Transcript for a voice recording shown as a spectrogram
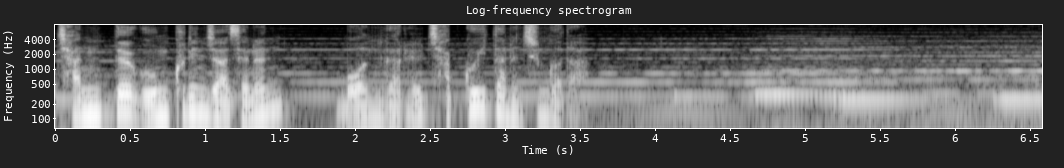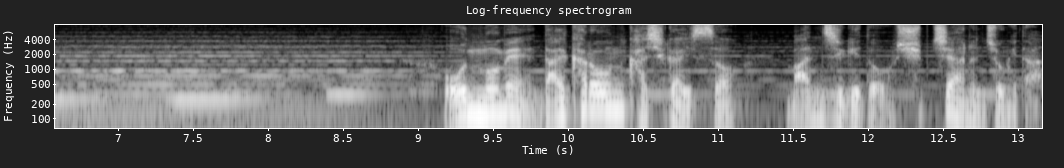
잔뜩 웅크린 자세는 뭔가를 잡고 있다는 증거다. 온몸에 날카로운 가시가 있어 만지기도 쉽지 않은 종이다.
